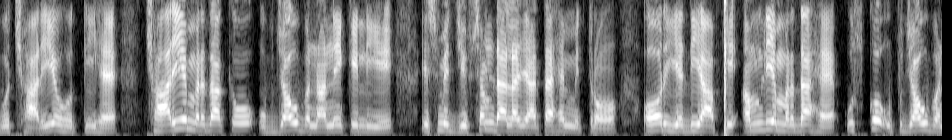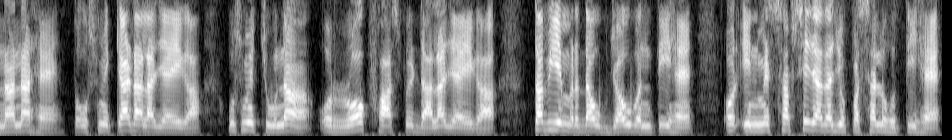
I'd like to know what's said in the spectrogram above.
वो क्षारीय होती है। क्षारीय मृदा को उपजाऊ बनाने के लिए इसमें जिप्सम डाला जाता है, मित्रों, और यदि आपकी अम्लीय मृदा है, उसको उपजाऊ बनाना है तो उसमें क्या डाला जाएगा उसमें चूना और रॉक फास्फेट डाला जाएगा, तब ये मृदा उपजाऊ बनती हैं और इनमें सबसे ज़्यादा जो फ़सल होती है,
